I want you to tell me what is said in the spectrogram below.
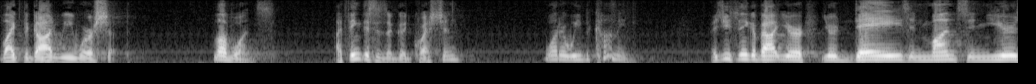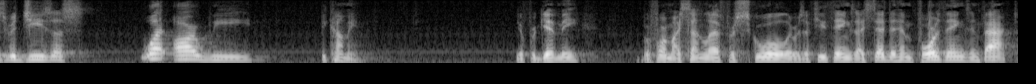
like the God we worship. Loved ones, I think this is a good question. What are we becoming? As you think about your, your days and months and years with Jesus, what are we becoming? You'll forgive me. Before my son left for school, there was a few things I said to him, four things, in fact.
